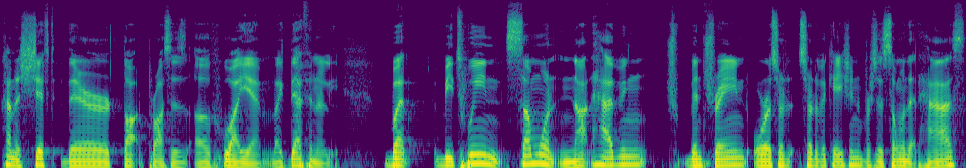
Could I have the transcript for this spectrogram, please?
kind of shift their thought process of who I am. Like, definitely, but between someone not having been trained or a cert- certification versus someone that has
